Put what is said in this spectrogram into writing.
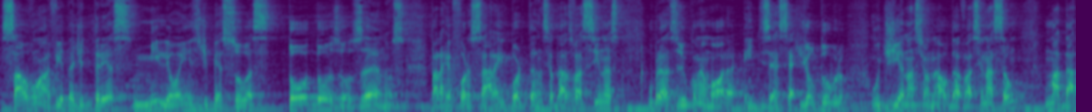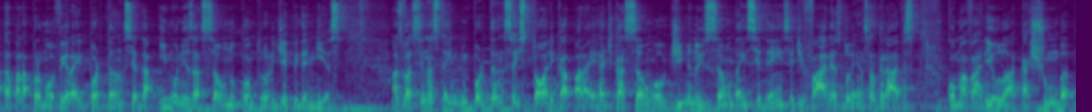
salvam a vida de 3 milhões de pessoas todos os anos. Para reforçar a importância das vacinas, o Brasil comemora em 17 de outubro o Dia Nacional da Vacinação, uma data para promover a importância da imunização no controle de epidemias. As vacinas têm importância histórica para a erradicação ou diminuição da incidência de várias doenças graves, como a varíola, a cachumba,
